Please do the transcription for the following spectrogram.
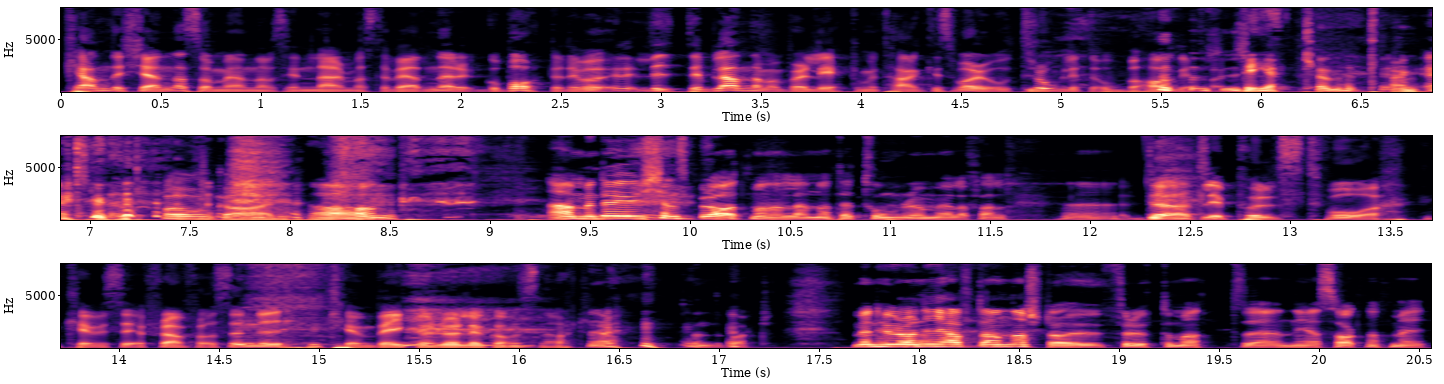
kan det kännas som en av sina närmaste vänner går bort. Och det var lite ibland när man började leka med tanken så var det otroligt obehagligt. Leka med tanken. Oh god. Ja. ja, men det känns bra att man har lämnat ett tomrum i alla fall. Eh, Dödlig puls 2 kan vi se framför oss. En ny Kevin Bacon-rulle kommer snart. Ja, underbart. Men hur har ni haft annars då, förutom att eh, ni har saknat mig?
